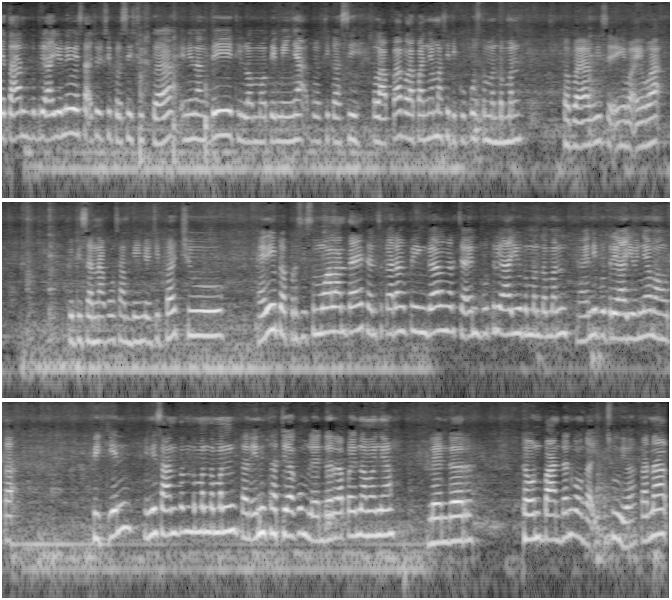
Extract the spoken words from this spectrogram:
cetakan Putri Ayu ini wis tak cuci bersih juga. Ini nanti dilomoti minyak terus dikasih kelapa. Kelapanya masih dikukus teman-teman. Bapak Alwi seewak-ewak itu di sana aku sambil nyuci baju. Nah ini udah bersih semua lantai dan sekarang tinggal ngerjain Putri Ayu teman-teman. Nah ini Putri Ayunya mau tak bikin. Ini santan teman-teman. Dan ini tadi aku blender apa ini namanya? Blender daun pandan kok nggak hijau ya? Karena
